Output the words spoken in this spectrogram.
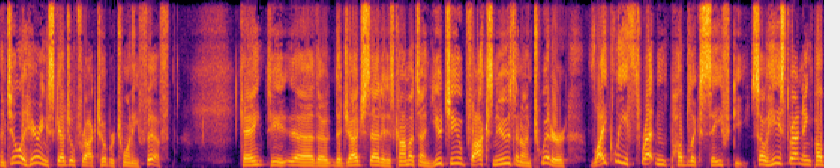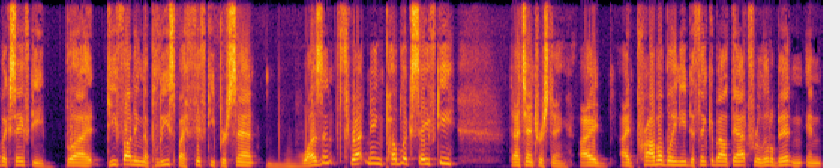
until a hearing scheduled for October 25th. Okay. Uh, the, the judge said his comments on YouTube, Fox News, and on Twitter likely threaten public safety. So he's threatening public safety, but defunding the police by 50% wasn't threatening public safety. That's interesting. I'd, I'd probably need to think about that for a little bit and, and,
